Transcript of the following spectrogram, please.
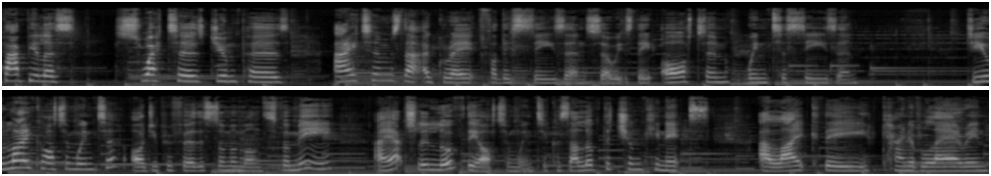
fabulous sweaters, jumpers, items that are great for this season. So it's the autumn winter season. Do you like autumn winter or do you prefer the summer months? For me, I actually love the autumn winter because I love the chunky knits. I like the kind of layering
